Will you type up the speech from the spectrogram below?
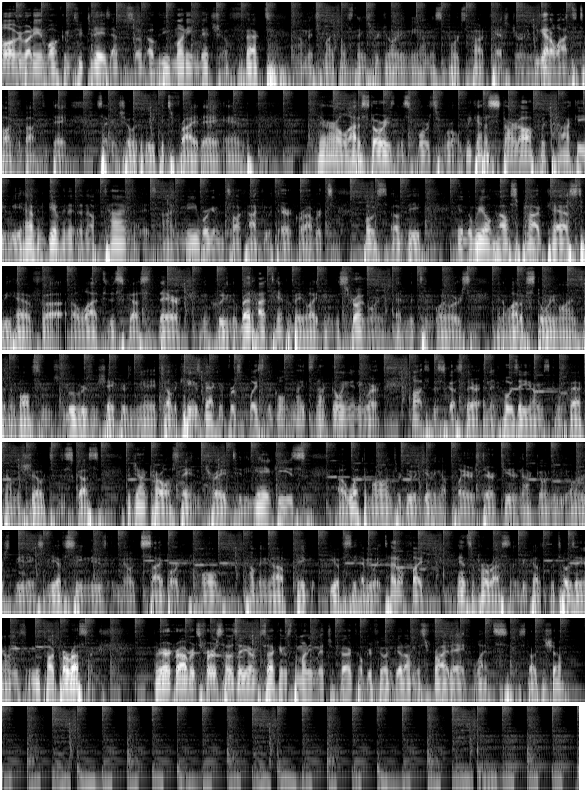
Hello, everybody, and welcome to today's episode of the Money Mitch Effect. I'm Mitch Michaels. Thanks for joining me on this sports podcast journey. We got a lot to talk about today. Second show of the week. It's Friday, and there are a lot of stories in the sports world. We got to start off with hockey. We haven't given it enough time. That is on me. We're going to talk hockey with Eric Roberts, host of the in the Wheelhouse podcast. We have uh, a lot to discuss there, including the red hot Tampa Bay Lightning, the struggling Edmonton Oilers, and a lot of storylines that involve some movers and shakers in the NHL. The Kings back in first place, and the Golden Knights not going anywhere. A lot to discuss there. And then Jose Youngs comes back on the show to discuss the Giancarlo Stanton trade to the Yankees uh, what the Marlins are doing, giving up players. Derek Jeter not going to the owners' meeting. Some UFC news and notes. Cyborg at home coming up. Big UFC heavyweight title fight. And some pro wrestling because it's Jose Youngs and we talk pro wrestling. But Eric Roberts first, Jose Young second. It's the Money Mitch effect. Hope you're feeling good on this Friday. Let's start the show.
